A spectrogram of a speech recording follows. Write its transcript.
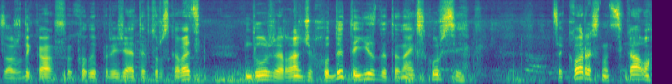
Завжди кажу, що коли приїжджаєте в Трускавець, дуже раджу ходити, їздити на екскурсії. Це корисно, цікаво.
